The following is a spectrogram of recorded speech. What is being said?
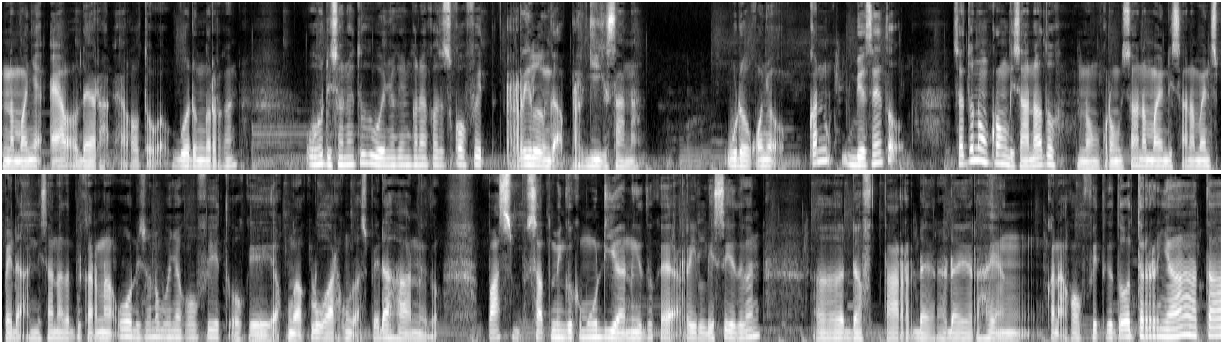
namanya L daerah L tuh gue denger kan oh di sana tuh banyak yang kena kasus covid real nggak pergi ke sana udah konyol. Kan biasanya tuh saya tuh nongkrong di sana tuh. Nongkrong di sana main di sana main sepedaan di sana. Tapi karena oh di sana banyak covid. Oke aku nggak keluar aku nggak sepedahan gitu. Pas satu minggu kemudian gitu kayak rilis gitu kan uh, daftar daerah-daerah yang kena covid gitu oh, ternyata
